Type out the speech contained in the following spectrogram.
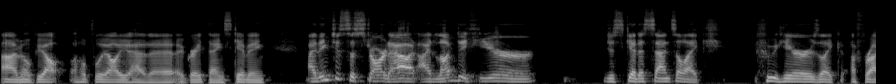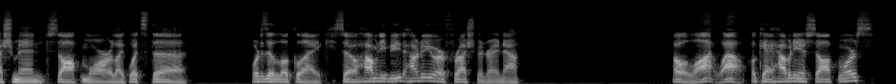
Um, hope you all, hopefully all you had a, a great Thanksgiving. I think just to start out, I'd love to hear, just get a sense of like who here is like a freshman, sophomore. Like, what's the, what does it look like? So, how many of you, how many of you are freshmen right now? Oh, a lot. Wow. Okay. How many are sophomores?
